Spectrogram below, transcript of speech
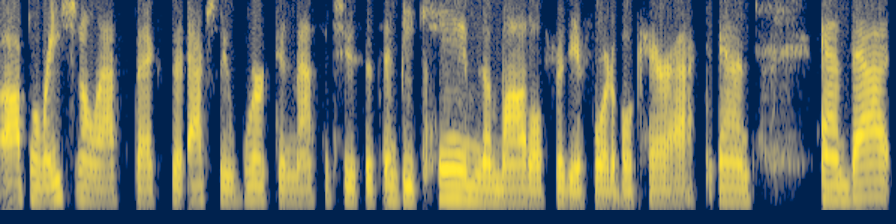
operational aspects that actually worked in Massachusetts and became the model for the Affordable Care Act. And and that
